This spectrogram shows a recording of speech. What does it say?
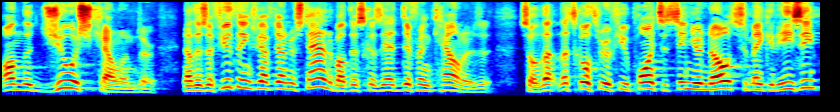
on the Jewish calendar. Now, there's a few things we have to understand about this because they had different calendars. So let, us go through a few points. It's in your notes to make it easy.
